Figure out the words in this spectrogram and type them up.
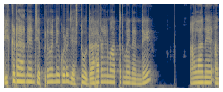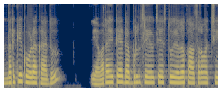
ఇక్కడ నేను చెప్పినవన్నీ కూడా జస్ట్ ఉదాహరణలు మాత్రమేనండి. అలానే అందరికీ కూడా కాదు. ఎవరైతే డబ్బులు సేవ్ చేస్తూ ఏదో ఒక అవసరం వచ్చి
